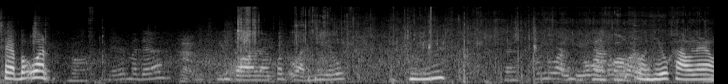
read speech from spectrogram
แซ่บบ่อ้วนกินก่อนแล้วคนอ้วนหิวหืมอ้วนหิวข้าวแล้ว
